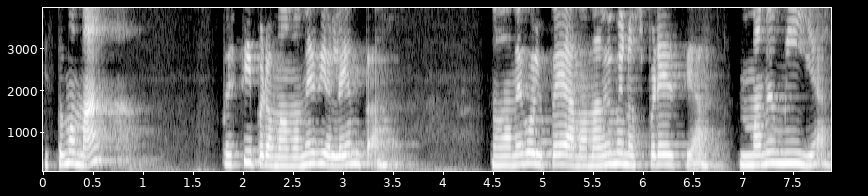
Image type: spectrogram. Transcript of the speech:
es tu mamá. Pues sí, pero mamá me violenta. Mamá me golpea, mamá me menosprecia, mamá me humilla.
